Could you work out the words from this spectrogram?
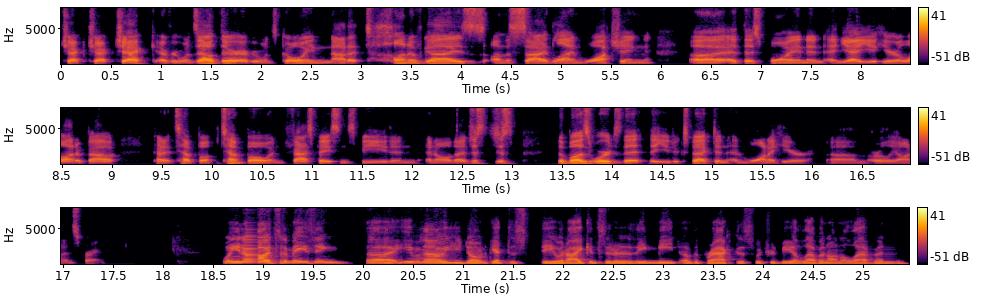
check, check, check. Everyone's out there, everyone's going. Not a ton of guys on the sideline watching uh, at this point, and and yeah, you hear a lot about kind of tempo, tempo and fast pace and speed and, and all that. Just, just the buzzwords that, that you'd expect and, and want to hear um, early on in spring. Well, you know, it's amazing. Uh, even though you don't get to see what I consider the meat of the practice, which would be 11 on 11,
